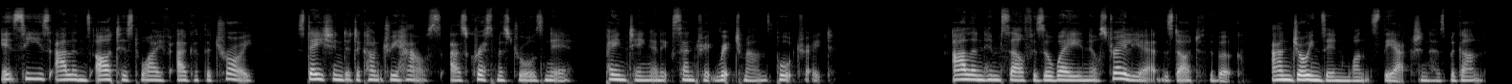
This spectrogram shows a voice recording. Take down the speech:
It sees Alleyn's artist wife Agatha Troy stationed at a country house as Christmas draws near, painting an eccentric rich man's portrait. Alleyn himself is away in Australia at the start of the book and joins in once the action has begun.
